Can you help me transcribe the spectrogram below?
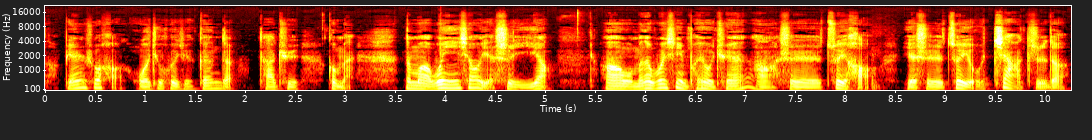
了，别人说好，我就会去跟着他去购买。那么微营销也是一样啊，我们的微信朋友圈啊是最好也是最有价值的。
